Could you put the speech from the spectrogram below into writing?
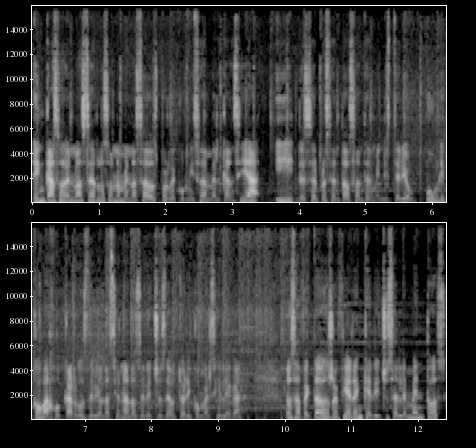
en caso de no hacerlo son amenazados por decomiso de mercancía y de ser presentados ante el Ministerio Público bajo cargos de violación a los derechos de autor y comercio ilegal. Los afectados refieren que dichos elementos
